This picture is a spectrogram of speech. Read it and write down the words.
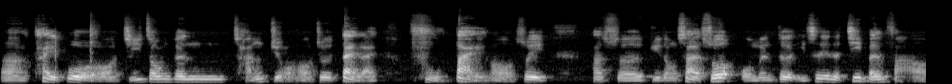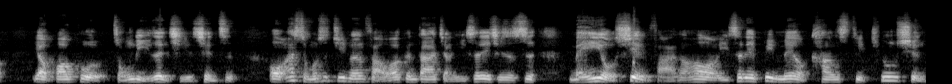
啊，太过集中跟长久哈，就会带来腐败哈，所以他说，比东萨说，我们的以色列的基本法哦，要包括总理任期的限制哦。啊，什么是基本法？我要跟大家讲，以色列其实是没有宪法，然后以色列并没有 constitution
